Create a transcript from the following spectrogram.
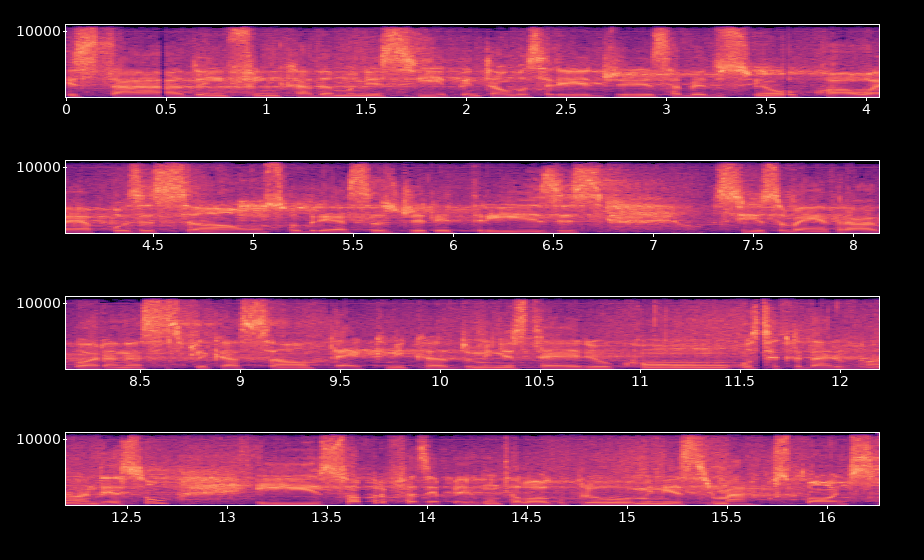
estado, enfim, cada município. Então, gostaria de saber do senhor qual é a posição sobre essas diretrizes, se isso vai entrar agora nessa explicação técnica do Ministério com o secretário Wanderson. E só para fazer a pergunta logo para o ministro Marcos Pontes,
